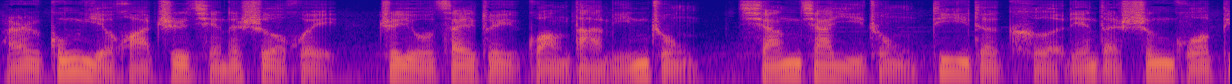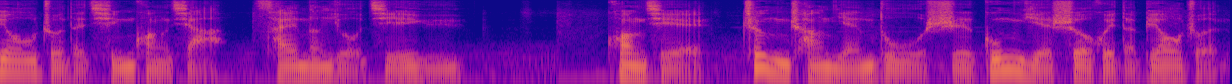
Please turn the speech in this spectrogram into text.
而工业化之前的社会，只有在对广大民众强加一种低的可怜的生活标准的情况下，才能有结余。况且，正常年度是工业社会的标准，“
